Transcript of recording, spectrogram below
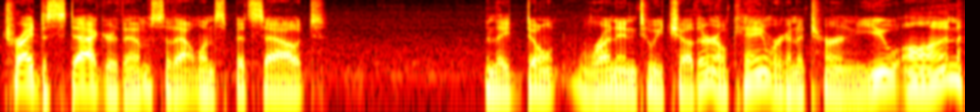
tried to stagger them so that one spits out and they don't run into each other. Okay, we're going to turn you on.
